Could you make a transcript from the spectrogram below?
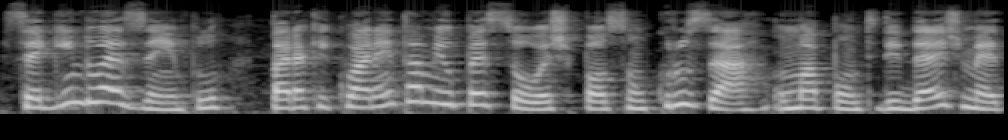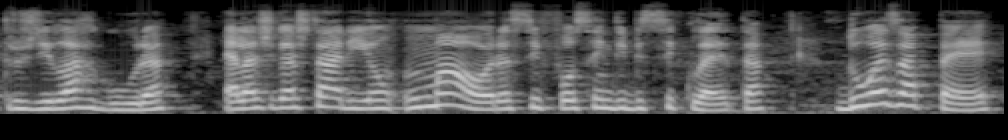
Seguindo o exemplo, para que 40 mil pessoas possam cruzar uma ponte de 10 metros de largura, elas gastariam uma hora se fossem de bicicleta, duas a pé,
